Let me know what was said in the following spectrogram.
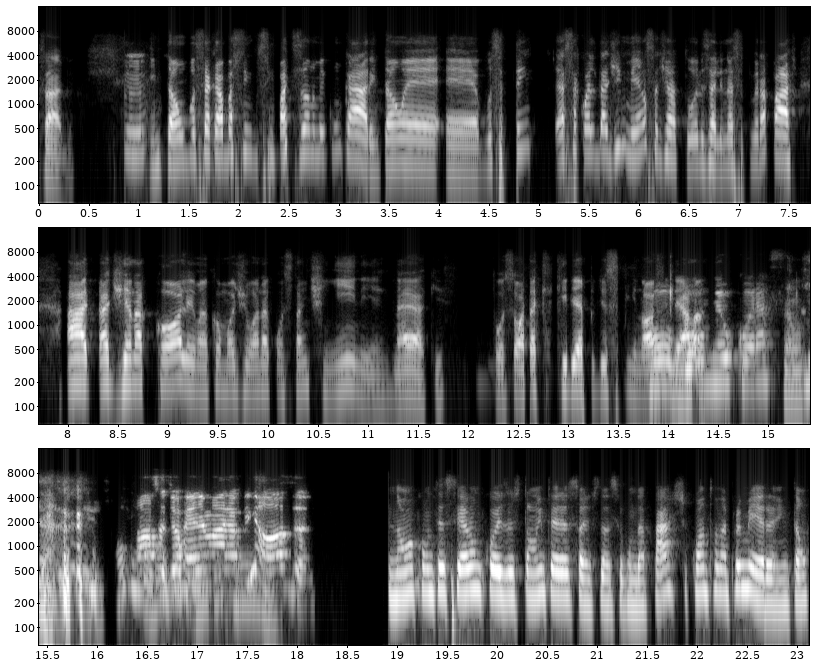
sabe? Uhum. Então você acaba sim, simpatizando meio com o cara. Então é, é, você tem essa qualidade imensa de atores ali nessa primeira parte. A, a Diana Coleman, como a Joana Constantini, né? Que pô, só até que queria pedir spin-off dela. meu coração. Nossa, a Johanna é maravilhosa. Não aconteceram coisas tão interessantes na segunda parte quanto na primeira. Então,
